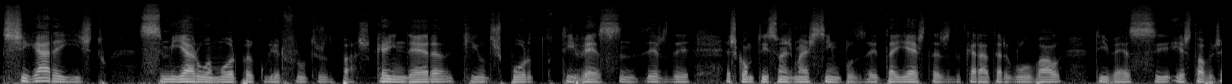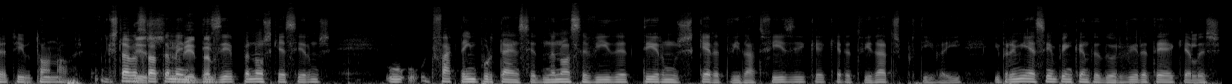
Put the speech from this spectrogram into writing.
chegar a isto, semear o amor para colher frutos de paz. Quem dera que o desporto tivesse, desde as competições mais simples até estas de caráter global, tivesse este objetivo tão nobre. Gostava só também de dizer, para não esquecermos, o, de facto a importância de na nossa vida termos quer atividade física, quer atividade esportiva. E, e para mim é sempre encantador ver até aquelas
